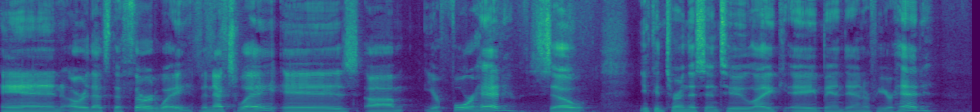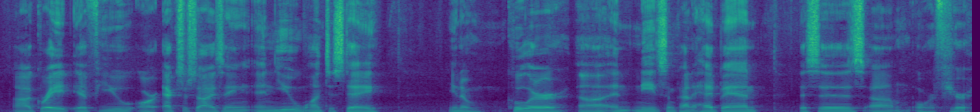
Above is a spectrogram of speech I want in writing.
and or that's the third way. The next way is um, your forehead. So you can turn this into like a bandana for your head. Uh, great if you are exercising and you want to stay, you know, cooler uh, and need some kind of headband. This is, um, or if you're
